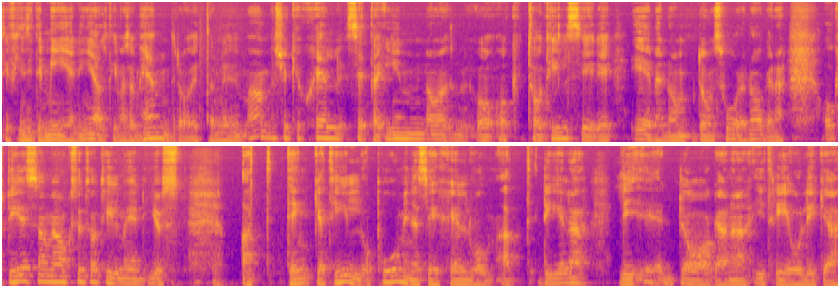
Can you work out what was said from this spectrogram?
det finns inte mening i allting vad som händer då, utan man försöker själv sätta in och, och, och ta till sig det även de, de svåra dagarna. Och det som jag också tar till mig just att tänka till och påminna sig själv om att dela dagarna i tre olika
